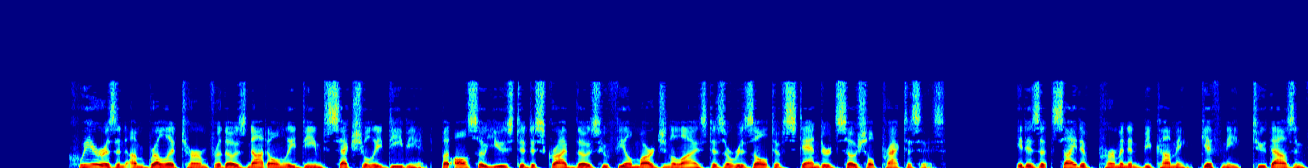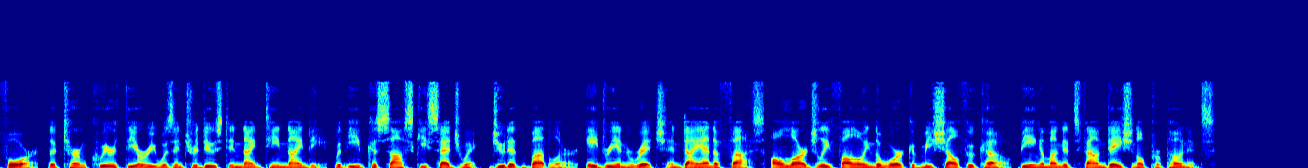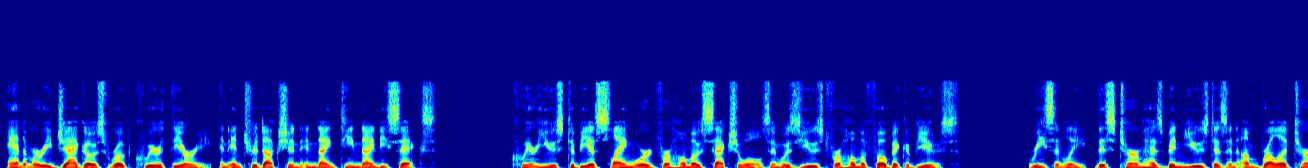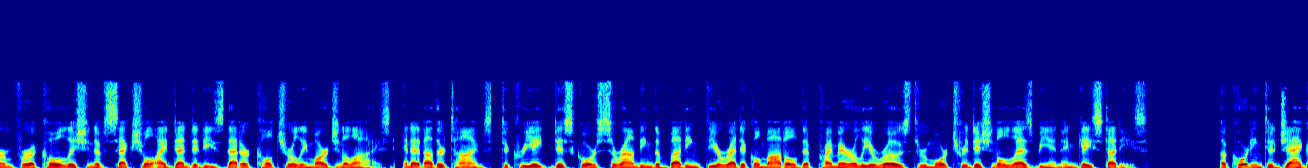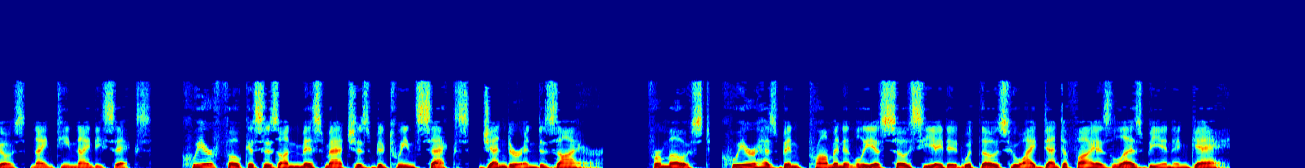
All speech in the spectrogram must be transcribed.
Queer is an umbrella term for those not only deemed sexually deviant, but also used to describe those who feel marginalized as a result of standard social practices. It is a site of permanent becoming Giffney, 2004. The term queer theory was introduced in 1990, with Eve Kosofsky Sedgwick, Judith Butler, Adrienne Rich and Diana Fuss all largely following the work of Michel Foucault being among its foundational proponents. Annamarie Jagose wrote Queer Theory, an introduction in 1996. Queer used to be a slang word for homosexuals and was used for homophobic abuse. Recently, this term has been used as an umbrella term for a coalition of sexual identities that are culturally marginalized, and at other times, to create discourse surrounding the budding theoretical model that primarily arose through more traditional lesbian and gay studies. According to Jagose 1996, "...queer focuses on mismatches between sex, gender and desire." For most, queer has been prominently associated with those who identify as lesbian and gay.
